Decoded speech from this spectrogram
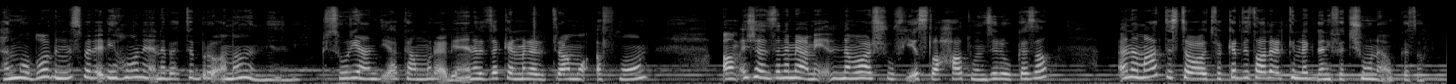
هالموضوع بالنسبة لي هون أنا بعتبره أمان يعني. بسوريا عندي إياه كان مرعب. يعني أنا بتذكر مرة الترام وقف هون. قام إجا الزلمة عم يقول لنا ما بعرف شو في إصلاحات وانزلوا وكذا. أنا ما عدت استوعبت. فكرتي طالع الكل بدهم يفتشونا أو كذا.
